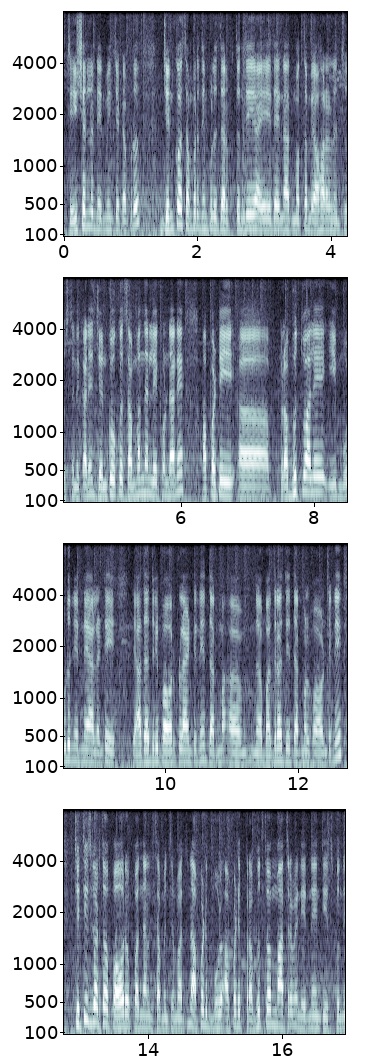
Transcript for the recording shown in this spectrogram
స్టేషన్లు నిర్మించేటప్పుడు జెన్కో సంప్రదింపులు జరుపుతుంది. ఏదైనా మొత్తం వ్యవహారాలను చూస్తుంది. కానీ జెన్కోకు సంబంధం లేకుండానే అప్పటి ప్రభుత్వాలే ఈ మూడు నిర్ణయాలంటే యాదాద్రి పవర్ ప్లాంట్ని ధర్మ భద్రాద్రి థర్మల్ పవర్ని ఛత్తీస్గఢ్తో పవర్ ఒప్పందానికి సంబంధించిన మాత్రం అప్పటి అప్పటి ప్రభుత్వం మాత్రమే నిర్ణయం తీసుకుంది.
